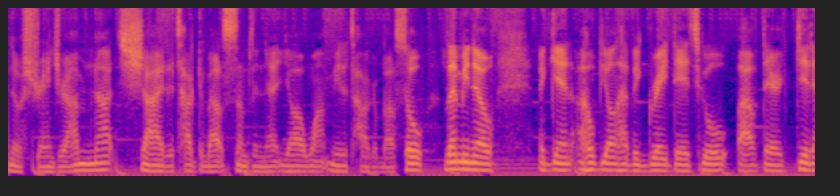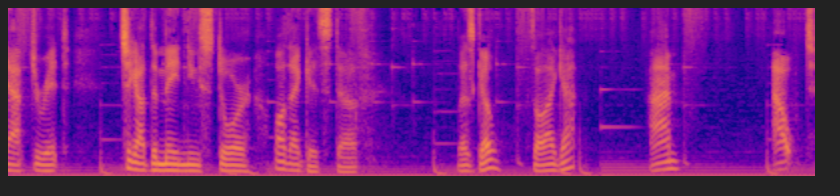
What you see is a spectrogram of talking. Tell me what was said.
no stranger. I'm not shy to talk about something that y'all want me to talk about. So let me know. Again, I hope y'all have a great day. Let's go out there, get after it, check out the main New store, all that good stuff let's go. That's all I got. I'm out.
